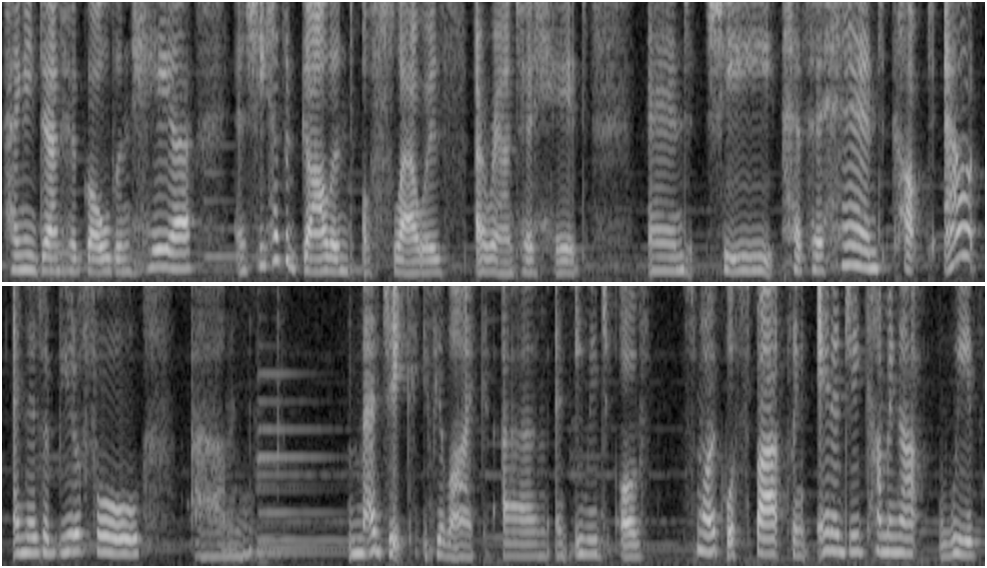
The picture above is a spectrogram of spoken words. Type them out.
hanging down her golden hair. And she has a garland of flowers around her head. And she has her hand cupped out, and there's a beautiful um, magic, if you like, um, an image of smoke or sparkling energy coming up with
